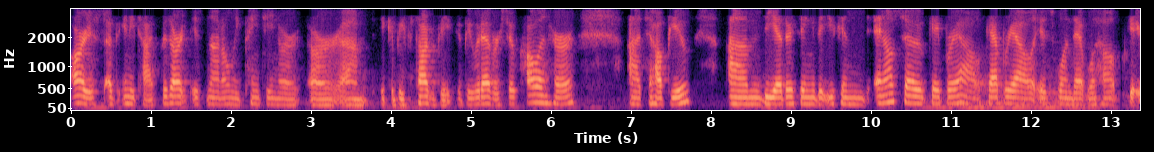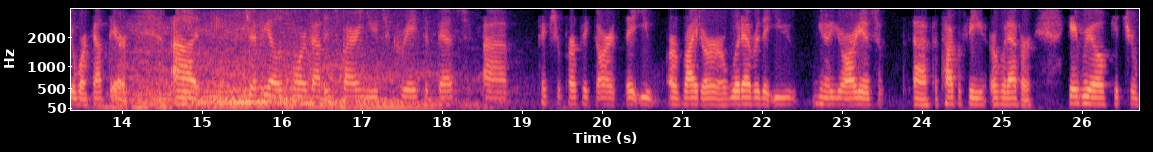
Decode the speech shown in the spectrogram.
artists of any type. Because art is not only painting or, or um, it could be photography. It could be whatever. So call on her uh, to help you. Um, the other thing that you can, and also Gabrielle. Gabrielle is one that will help get your work out there. Uh, Jophiel is more about inspiring you to create the best uh, picture perfect art that you are writer or whatever that you, you know, your art is, uh, photography or whatever. Gabrielle, get your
